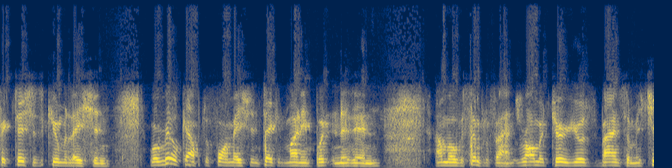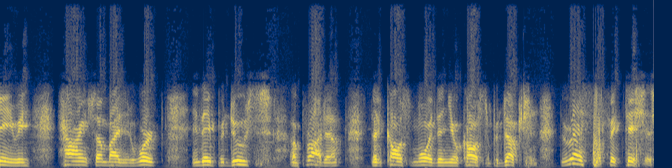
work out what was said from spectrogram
fictitious accumulation, well, real capital formation, taking money, putting it in I'm oversimplifying. Raw materials, buying some machinery, hiring somebody to work, and they produce a product that costs more than your cost of production. The rest is fictitious.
